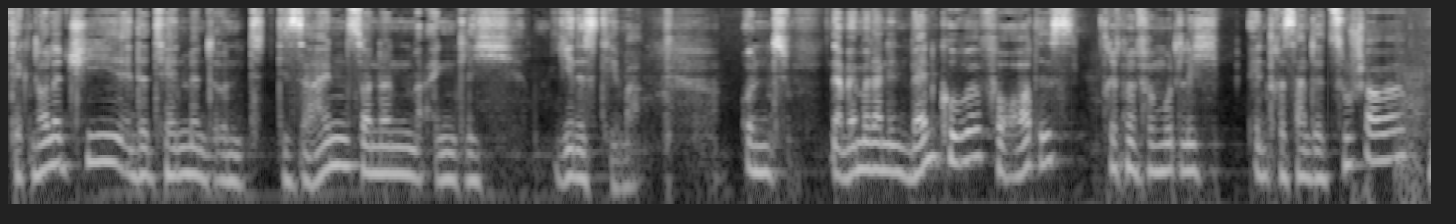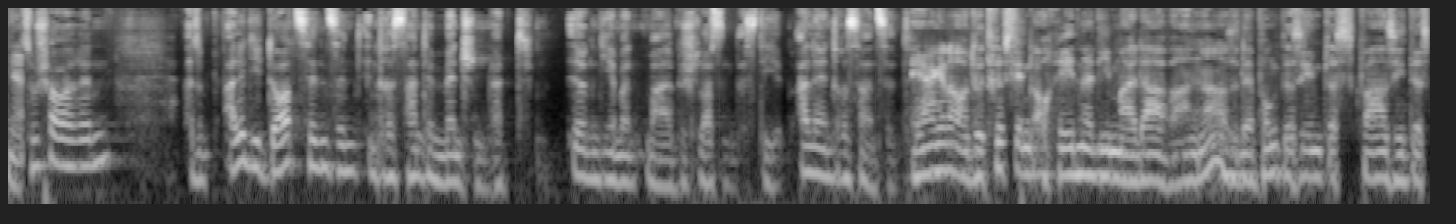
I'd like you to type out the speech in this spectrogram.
Technology, Entertainment und Design, sondern eigentlich jedes Thema. Und na, wenn man dann in Vancouver vor Ort ist, trifft man vermutlich interessante Zuschauer, ja. Zuschauerinnen. Also alle, die dort sind, sind interessante Menschen, hat irgendjemand mal beschlossen, dass die alle interessant sind. Ja, genau. Du triffst eben auch Redner, die mal da waren. Ne? Also der Punkt ist eben, dass quasi das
